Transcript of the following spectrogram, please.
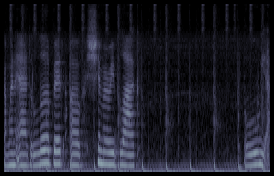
I'm gonna add a little bit of shimmery black. Oh yeah.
